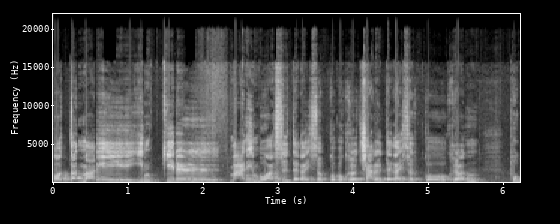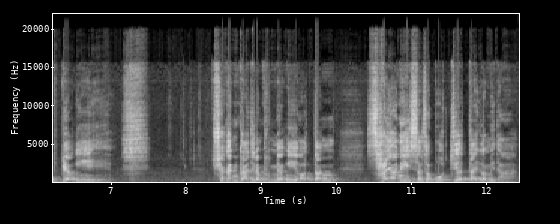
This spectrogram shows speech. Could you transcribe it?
어떤 말이 인기를 많이 모았을 때가 있었고 뭐 그렇지 않을 때가 있었고 그런 복병이 최근까지는 분명히 어떤 사연이 있어서 못 뛰었다 이겁니다.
